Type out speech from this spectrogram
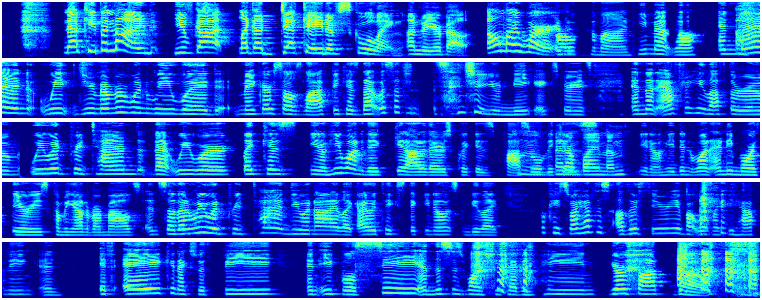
now, keep in mind, you've got like a decade of schooling under your belt. Oh, my word. Oh, come on. He meant well. And then we do you remember when we would make ourselves laugh because that was such a, such a unique experience. And then after he left the room, we would pretend that we were like, because, you know, he wanted to get out of there as quick as possible Mm, because, I don't blame him. you know, he didn't want any more theories coming out of our mouths. And so then we would pretend, you and I, like, I would take sticky notes and be like, okay, so I have this other theory about what might be happening. And if A connects with B and equals C, and this is why she's having pain, your thoughts go. oh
